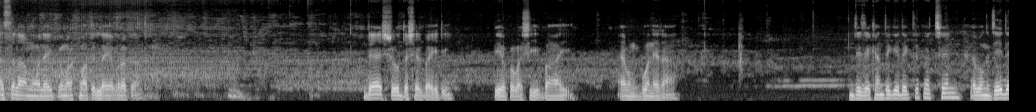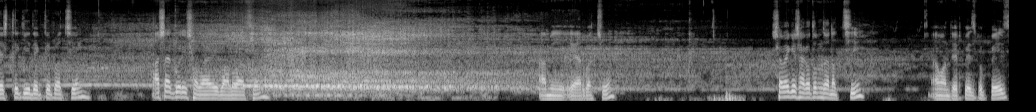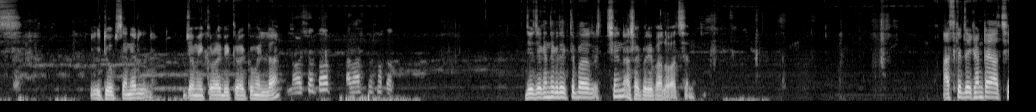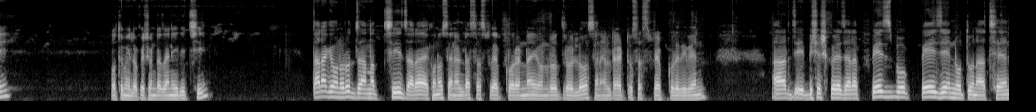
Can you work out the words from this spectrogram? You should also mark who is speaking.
Speaker 1: আসসালামু আলাইকুম রহমতুল্লাহ বরকাত দেশ ও দেশের বাইরে প্রিয় প্রবাসী ভাই এবং বোনেরা, যে যেখান থেকে দেখতে পাচ্ছেন এবং যে দেশ থেকেই দেখতে পাচ্ছেন, আশা করি সবাই ভালো আছেন। আমি এয়ার বাচ্চু। সবাইকে স্বাগতম জানাচ্ছি। আমাদের ফেসবুক পেজ ইউটিউব চ্যানেল জমি ক্রয়, বিক্রয়, কুমিল্লা। যে যেখান থেকে দেখতে পাচ্ছেন আশা করি ভালো আছেন। আজকে যেখানটায় আছি প্রথমে লোকেশনটা জানিয়ে দিচ্ছি। তার আগে অনুরোধ জানাচ্ছি, যারা এখনও চ্যানেলটা সাবস্ক্রাইব করেন নাই, অনুরোধ রইল চ্যানেলটা একটু সাবস্ক্রাইব করে দিবেন। আর যে বিশেষ করে যারা ফেসবুক পেজে নতুন আছেন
